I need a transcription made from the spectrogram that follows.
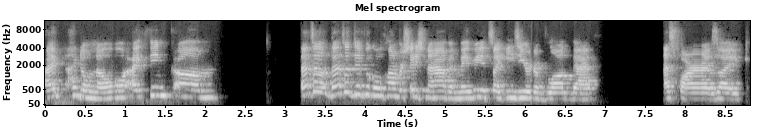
I I don't know. I think um that's a that's a difficult conversation to have and maybe it's like easier to vlog that as far as like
